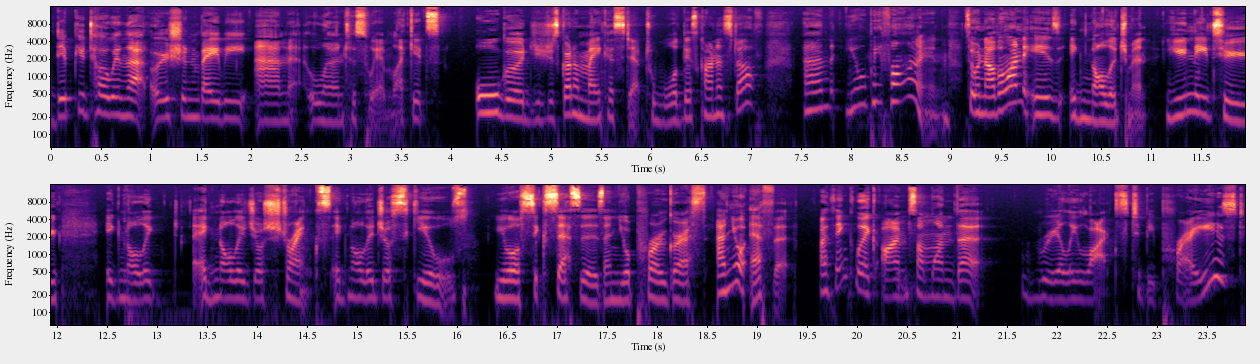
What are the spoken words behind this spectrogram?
Dip your toe in that ocean, baby, and learn to swim. Like it's all good. You just got to make a step toward this kind of stuff and you'll be fine. So another one is acknowledgement. You need to acknowledge acknowledge your strengths, acknowledge your skills, your successes and your progress and your effort. I think like I'm someone that really likes to be praised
